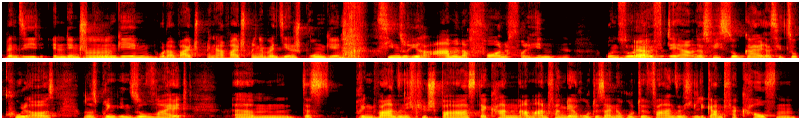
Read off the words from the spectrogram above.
wenn sie in den Sprung mhm. gehen, oder Weitspringer, Weitspringer, wenn sie in den Sprung gehen, ziehen so ihre Arme nach vorne von hinten. Und so ja. läuft der. Und das finde ich so geil. Das sieht so cool aus. Und das bringt ihn so weit. Ähm, das bringt wahnsinnig viel Spaß. Der kann am Anfang der Route seine Route wahnsinnig elegant verkaufen.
